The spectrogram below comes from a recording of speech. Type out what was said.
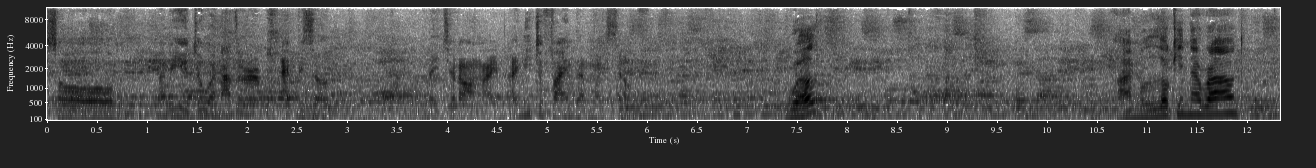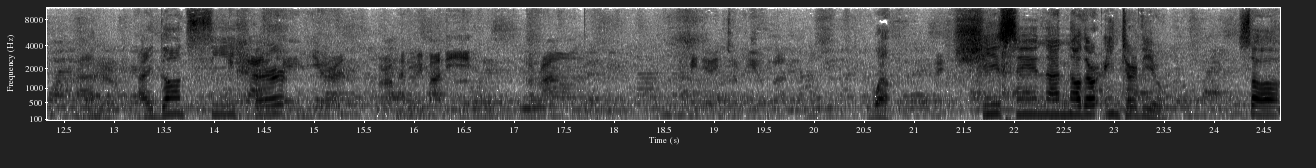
so Maybe you do another episode later on. I, I need to find them myself. well, I'm looking around and I don't see her. here and everybody around. The interview, but Well, she's in another interview, so.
